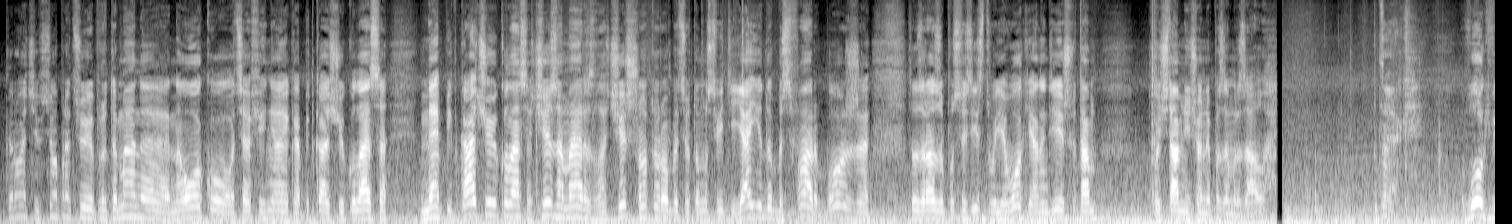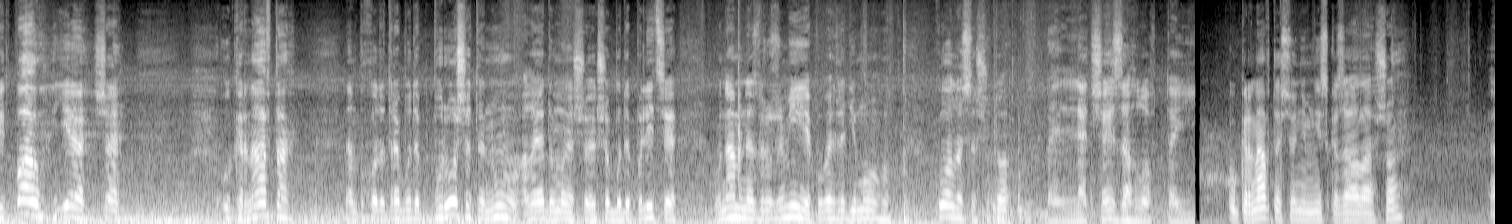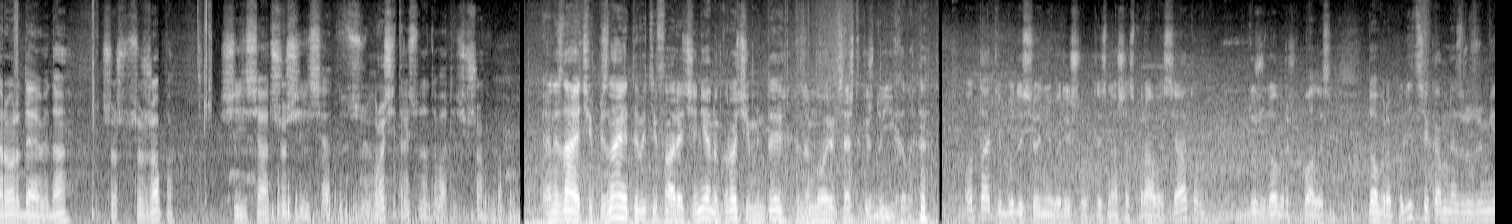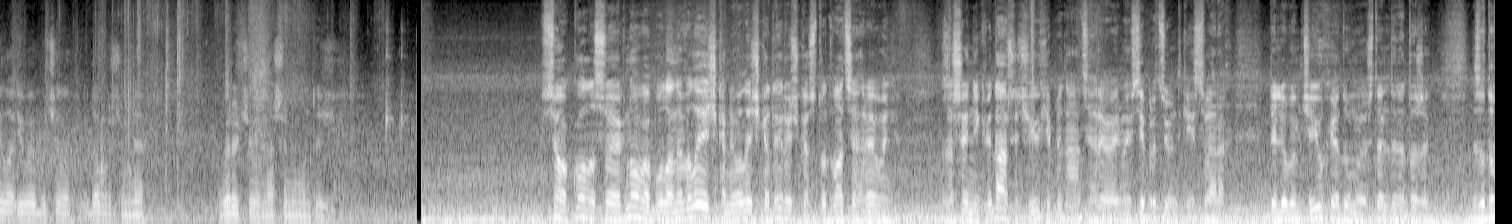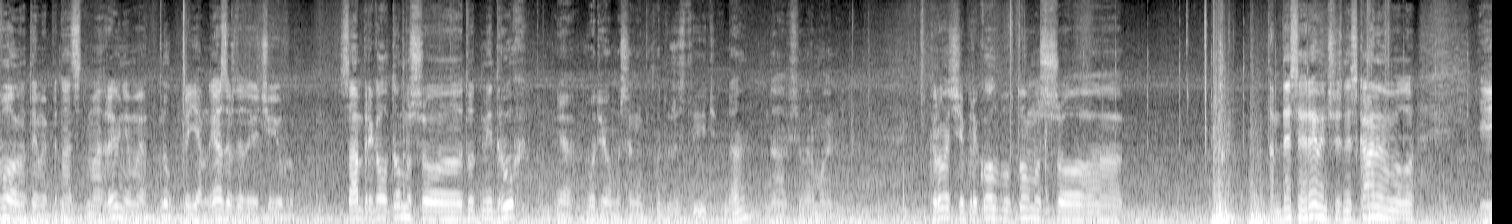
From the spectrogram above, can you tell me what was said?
Коротше, все працює проти мене на око. Оця фігня, яка підкачує колеса, не підкачує колеса, чи замерзла, чи що то робиться в тому світі. Я їду без фар, боже, то зразу по сусідству є вок. Я сподіваюся, що там, хоч там нічого не позамерзало. Так, вок відпав, є ще Укрнафта. Там, походу, треба буде порушити. Ну, але я думаю, що якщо буде поліція, вона мене зрозуміє по вигляді мого колеса, що то. Блять, ще й заглох. Та й... Укрнафта сьогодні мені сказала, що? Error 9, да? Що ж, все жопа? 60, що 60? Гроші треба сюди давати, чи що? Я не знаю, чи впізнаєте ви ті фари, чи ні. Ну коротше, мінти за мною все ж таки ж доїхали. От так і буде сьогодні вирішуватись наша справа з сятом. Дуже добре, впалась добра поліція, яка мене зрозуміла і вибачила. І добре, що мене виручили на шиномонтажі. Все, колесо як нове, була невеличка, невеличка дирочка, 120 гривень. За шинник віддавши, чаюхи 15 гривень. Ми всі працюємо в таких сферах, де любимо чаюхи. Я думаю, що та людина теж задоволена тими 15 гривнями. Ну, приємно, я завжди даю чаюху. Сам прикол в тому, що тут мій друг. Ні, от його машина, походу, вже стоїть. Да? Да, все нормально. Коротше, прикол був в тому, що там 10 гривень щось не сканувало. І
